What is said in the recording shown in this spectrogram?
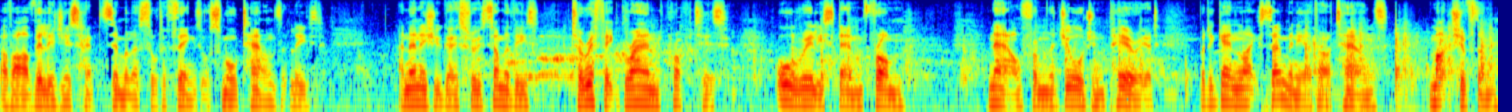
of our villages had similar sort of things or small towns at least. And then as you go through some of these terrific grand properties all really stem from now from the Georgian period. But again like so many of our towns much of them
